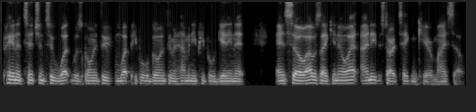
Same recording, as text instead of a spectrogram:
paying attention to what was going through and what people were going through and how many people were getting it. And so I was like, you know what? I need to start taking care of myself.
